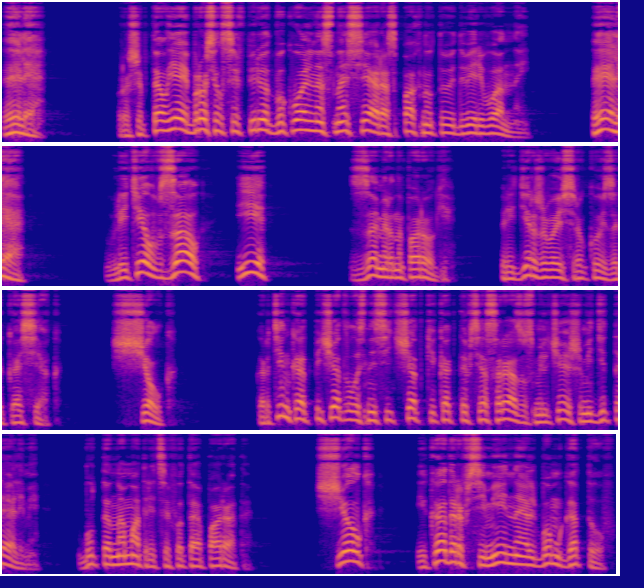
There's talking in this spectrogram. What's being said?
«Эля!» — прошептал я и бросился вперед, буквально снося распахнутую дверь ванной. «Эля!» Влетел в зал и... Замер на пороге, придерживаясь рукой за косяк. Щелк. Картинка отпечаталась на сетчатке как-то вся сразу, с мельчайшими деталями, будто на матрице фотоаппарата. Щелк, и кадр в семейный альбом готов.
